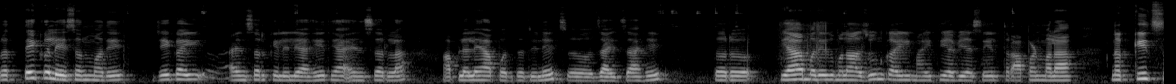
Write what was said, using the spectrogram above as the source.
प्रत्येक लेसनमध्ये जे काही ॲन्सर केलेले आहेत ह्या ॲन्सरला आपल्याला ह्या पद्धतीनेच जायचं आहे. तर यामध्ये तुम्हाला अजून काही माहिती हवी असेल तर आपण मला नक्कीच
